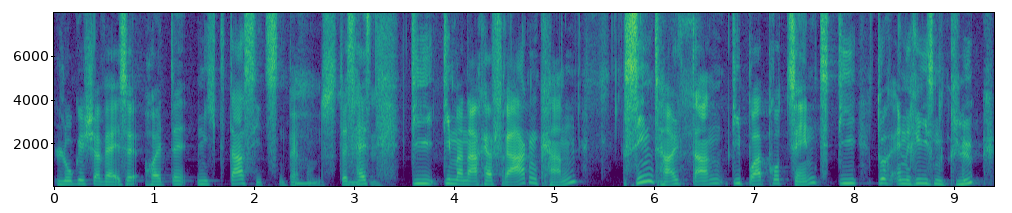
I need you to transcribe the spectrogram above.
logischerweise heute nicht da sitzen bei Mhm. uns. Das heißt, die, die man nachher fragen kann, sind halt dann die paar Prozent, die durch ein Riesenglück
